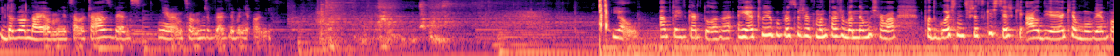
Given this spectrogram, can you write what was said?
i doglądają mnie cały czas, więc nie wiem, co bym zrobiła, gdyby nie oni. Yo, update gardłowy. Ja czuję po prostu, że w montażu będę musiała podgłośnić wszystkie ścieżki audio, jak ja mówię, bo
